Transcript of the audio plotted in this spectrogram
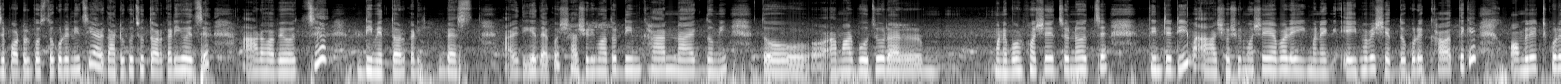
যে পটল পোস্ত করে নিয়েছি আর ঘাটু কচুর তরকারি হয়েছে। আর হবে হচ্ছে ডিমের তরকারি। ব্যাস। আর এদিকে দেখো শাশুড়ি মা তো ডিম খান না একদমই। তো আমার বোজোর আর মানে বরমশাইয়ের জন্য হচ্ছে তিনটে ডিম আর শ্বশুরমশাই আবার এই মানে এইভাবে সেদ্ধ করে খাওয়ার থেকে অমলেট করে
